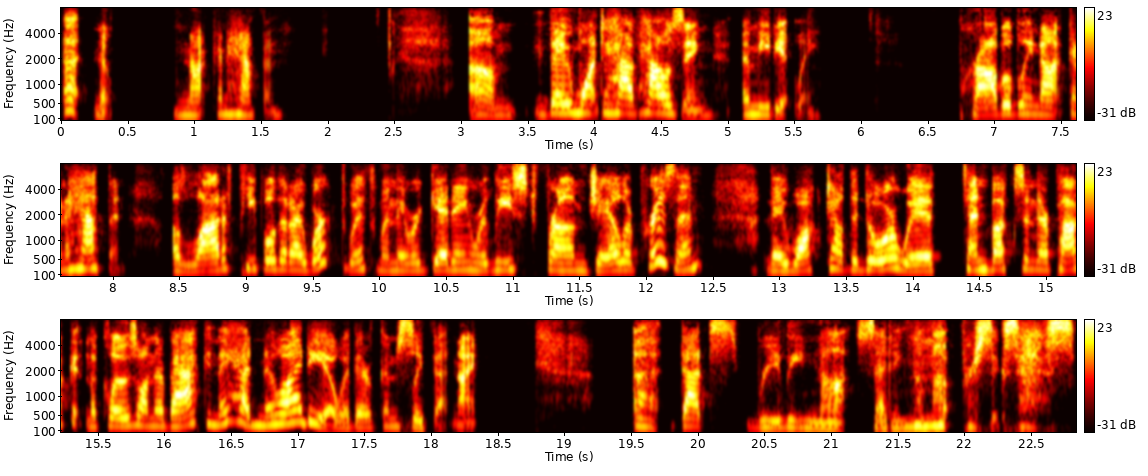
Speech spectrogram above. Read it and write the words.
Uh, no not gonna happen. Um, they want to have housing immediately. Probably not going to happen. A lot of people that i worked with when they were getting released from jail or prison they walked out the door with 10 bucks in their pocket and the clothes on their back and they had no idea where they were going to sleep that night. Uh, that's really not setting them up for success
